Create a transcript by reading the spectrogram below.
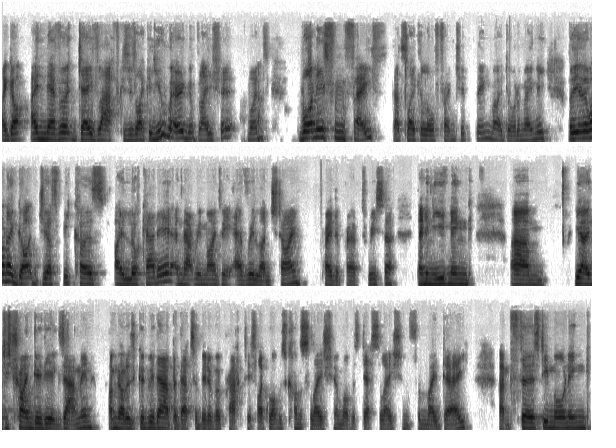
I got, I never, Dave laughed because he was like, Are you wearing a bracelet? Once. One is from Faith. That's like a little friendship thing my daughter made me. But the other one I got just because I look at it and that reminds me every lunchtime pray the prayer of Teresa. Then in the evening, um, yeah, I just try and do the examen. I'm not as good with that, but that's a bit of a practice. Like, what was consolation? What was desolation from my day? Um, Thursday morning,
